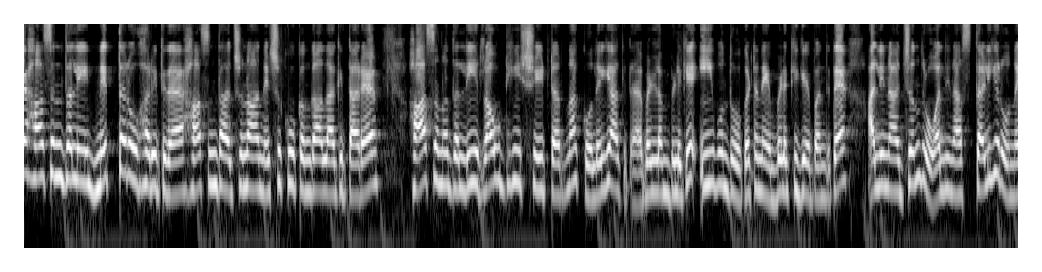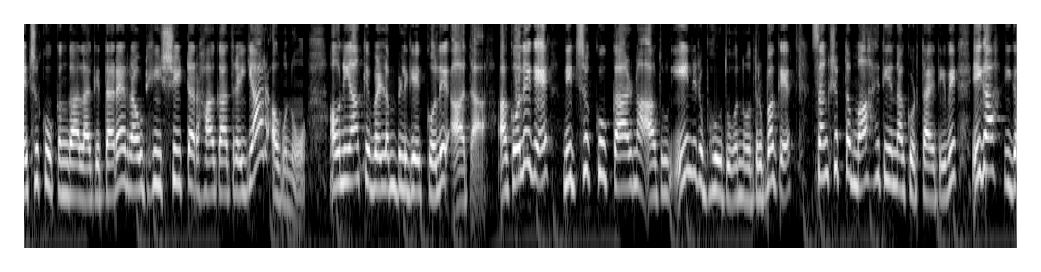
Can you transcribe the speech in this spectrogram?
ಹಾಸನದಲ್ಲಿ ನೆತ್ತರು ಹರಿತಿದೆ. ಹಾಸನದ ಜನ ನೆಚಕು ಕಂಗಾಲಾಗಿದ್ದಾರೆ. ಹಾಸನದಲ್ಲಿ ರೌಡಿ ಶೀಟರ್ನ ಕೊಲೆಯಾಗಿದೆ. ಬೆಳ್ಳಂಬೆಳಿಗ್ಗೆ ಈ ಒಂದು ಘಟನೆ ಬೆಳಕಿಗೆ ಬಂದಿದೆ. ಅಲ್ಲಿನ ಜನರು, ಅಲ್ಲಿನ ಸ್ಥಳೀಯರು ನೆಚಕು ಕಂಗಾಲಾಗಿದ್ದಾರೆ. ರೌಡಿ ಶೀಟರ್ ಹಾಗಾದ್ರೆ ಯಾರು ಅವನು? ಅವನು ಯಾಕೆ ಬೆಳ್ಳಂಬೆಳಿಗ್ಗೆ ಕೊಲೆ ಆದ? ಆ ಕೊಲೆಗೆ ನಿಜಕ್ಕೂ ಕಾರಣ ಆದ್ರೂ ಏನಿರಬಹುದು ಅನ್ನೋದ್ರ ಬಗ್ಗೆ ಸಂಕ್ಷಿಪ್ತ ಮಾಹಿತಿಯನ್ನ ಕೊಡ್ತಾ ಇದ್ದೀವಿ. ಈಗ ಈಗ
